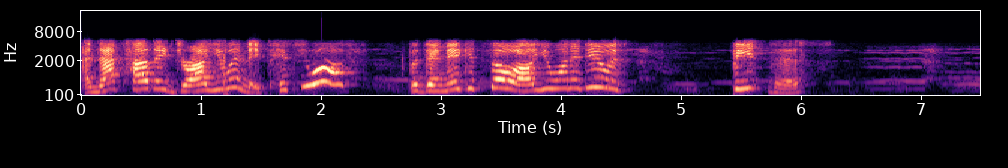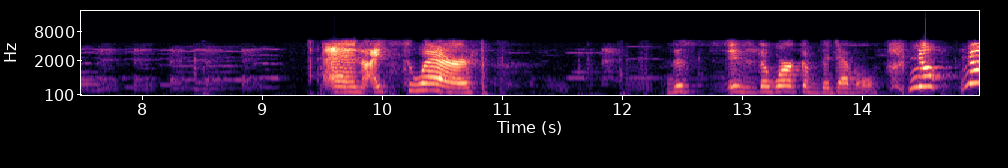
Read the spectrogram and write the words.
And that's how they draw you in. They piss you off, but they make it so all you want to do is beat this. And I swear, this is the work of the devil. No, no!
